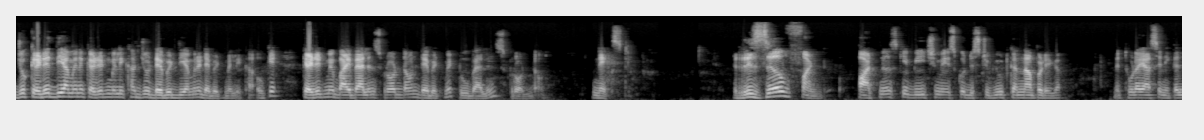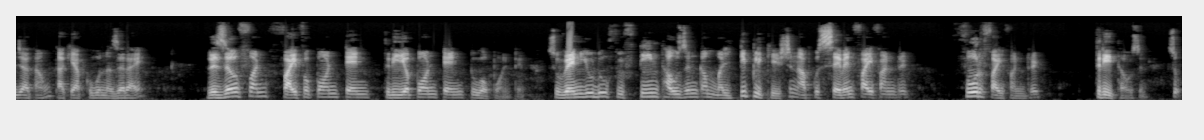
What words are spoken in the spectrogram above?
जो क्रेडिट दिया मैंने क्रेडिट में लिखा, जो डेबिट दिया मैंने डेबिट में लिखा। ओके? क्रेडिट में by balance brought down debit में to balance brought down next reserve fund partners के बीच में इसको डिस्ट्रीब्यूट करना पड़ेगा। मैं थोड़ा यहाँ से निकल जाता हूँ ताकि आपको वो नज़र आए। Reserve fund five upon ten three upon ten two upon ten so when you do fifteen thousand का मल्टीप्लीकेशन आपको 7 500 4 500 3000 सो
